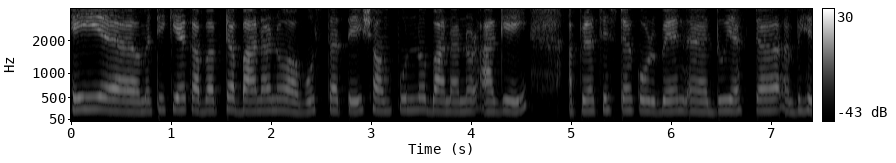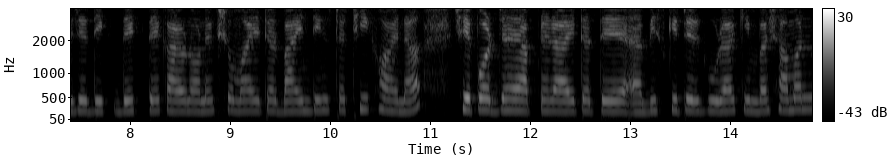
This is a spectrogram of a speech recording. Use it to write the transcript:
এই টিকিয়া কাবাবটা বানানো অবস্থাতেই, সম্পূর্ণ বানানোর আগেই আপনারা চেষ্টা করবেন দুই একটা ভেজে দেখতে। কারণ অনেক সময় এটার বাইন্ডিংসটা ঠিক হয় না। সে পর্যায়ে আপনারা এটাতে বিস্কিটের গুঁড়া কিংবা সামান্য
